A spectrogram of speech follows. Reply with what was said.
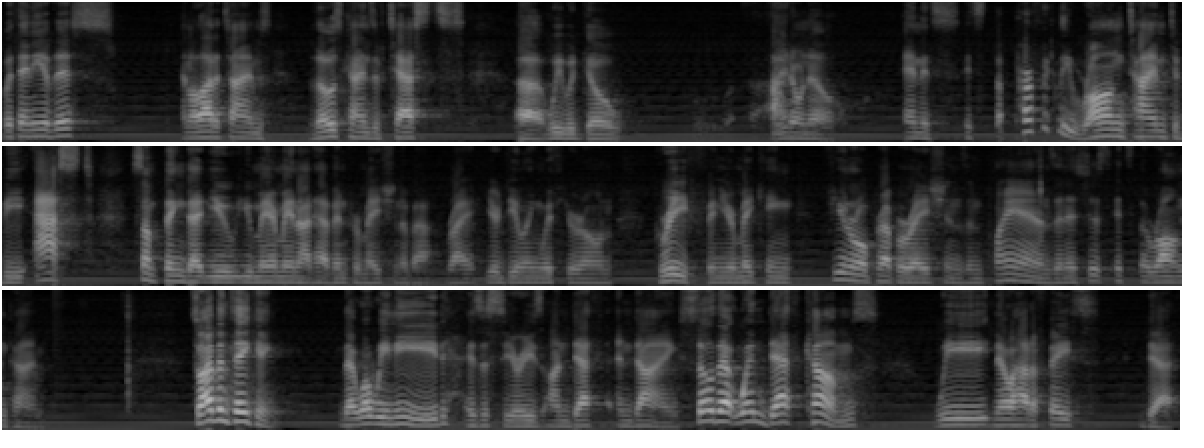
with any of this? And a lot of times, those kinds of tests, uh, we would go, I don't know. And it's, it's the perfectly wrong time to be asked something that you, you may or may not have information about, right? You're dealing with your own grief and you're making funeral preparations and plans, and it's just, it's the wrong time. So I've been thinking that what we need is a series on death and dying, so that when death comes, we know how to face death,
